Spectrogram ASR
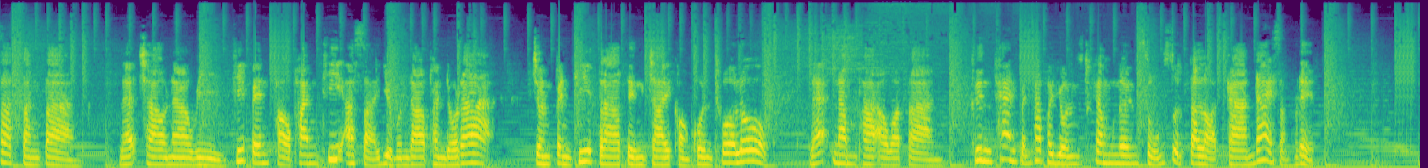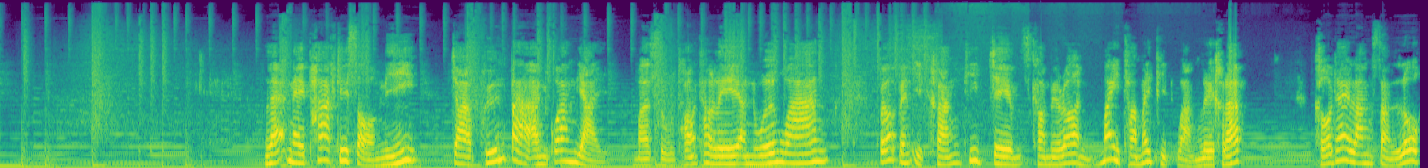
สัตว์ต่างๆ และชาวนาวีที่เป็นเผ่าพันธุ์ที่อาศัยอยู่บนดาวแพนโดราจนเป็นที่ตราตึงใจของคนทั่วโลก และนำพาอวตารขึ้นแท่นเป็นภาพยนตร์ทำเงินสูงสุดตลอดการได้สำเร็จ และในภาคที่สองนี้ จากพื้นป่าอันกว้างใหญ่ มาสู่ท้องทะเลอันเวิ้งว้างก็เป็นอีกครั้งที่เจมส์คาเมรอนไม่ทำให้ผิดหวังเลยครับ เขาได้รังสรรค์โลก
